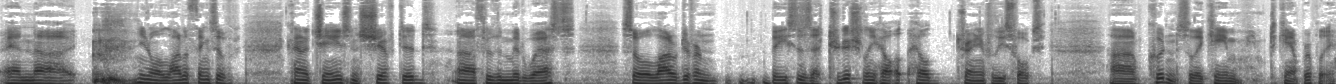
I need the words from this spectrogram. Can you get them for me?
And, uh, you know, a lot of things have kind of changed and shifted uh, through the Midwest. So a lot of different bases that traditionally held, held training for these folks uh, couldn't. So they came to Camp Ripley.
